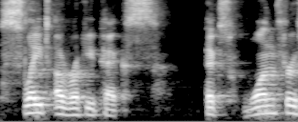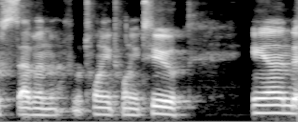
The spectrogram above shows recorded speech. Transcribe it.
slate of rookie picks, picks one through seven from 2022. And uh,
